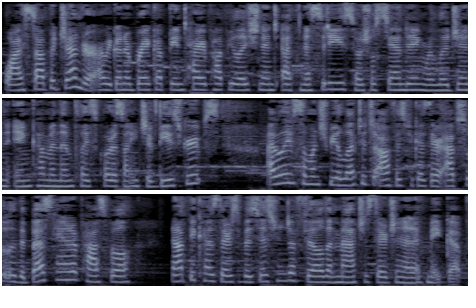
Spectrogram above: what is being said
Why stop at gender? Are we going to break up the entire population into ethnicity, social standing, religion, income, and then place quotas on each of these groups? I believe someone should be elected to office because they're absolutely the best candidate possible, not because there's a position to fill that matches their genetic makeup.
